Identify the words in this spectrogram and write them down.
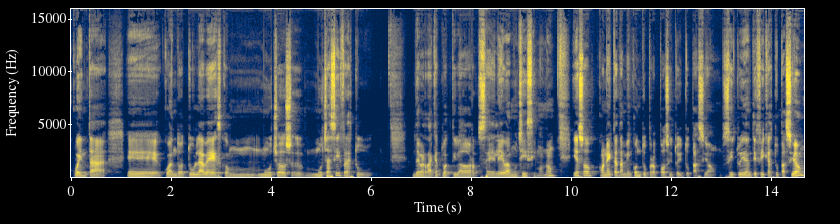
cuenta eh, cuando tú la ves con muchos, muchas cifras, tú de verdad que tu activador se eleva muchísimo, ¿no? Y eso conecta también con tu propósito y tu pasión. Si tú identificas tu pasión,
